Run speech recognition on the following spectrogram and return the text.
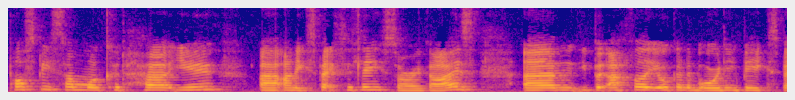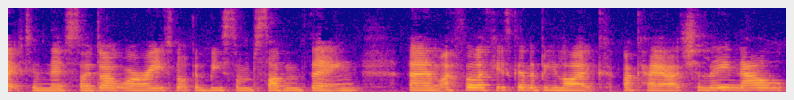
Possibly someone could hurt you uh, unexpectedly. Sorry guys. Um, but i feel like you're going to already be expecting this so don't worry. It's not going to be some sudden thing um, I feel like it's going to be like, okay, actually, now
